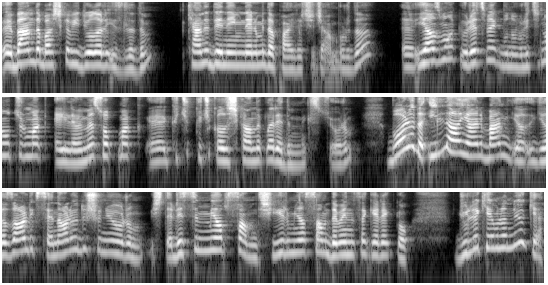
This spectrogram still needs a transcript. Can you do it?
Eee, ben de başka videoları izledim. Kendi deneyimlerimi de paylaşacağım burada. Yazmak, üretmek, bunu rutine oturmak, eylemime sokmak, küçük küçük alışkanlıklar edinmek istiyorum. Bu arada illa yani ben ya yazarlık, senaryo düşünüyorum, işte resim mi yapsam, şiir mi yazsam demenize gerek yok. Julia Cameron diyor ki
